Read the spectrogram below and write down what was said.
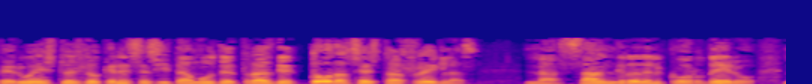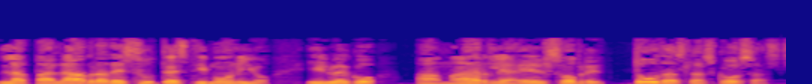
pero esto es lo que necesitamos detrás de todas estas reglas, la sangre del Cordero, la palabra de su testimonio, y luego amarle a Él sobre todas las cosas.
